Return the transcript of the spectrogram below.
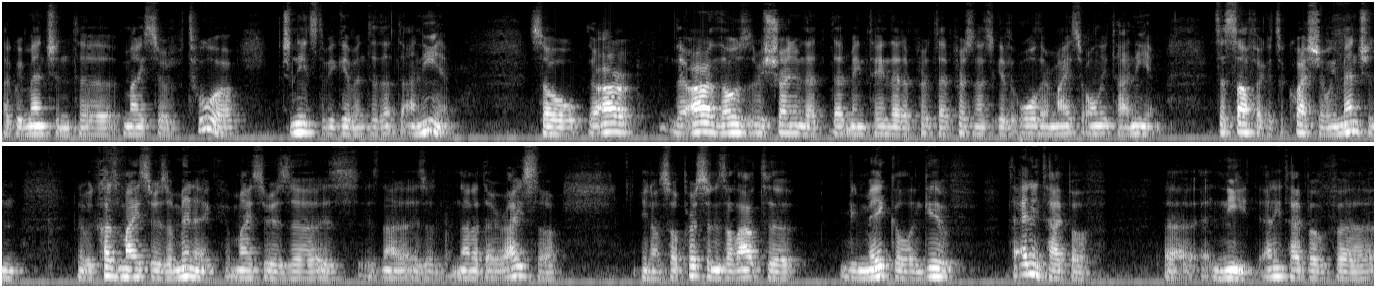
like we mentioned to meiser of which needs to be given to the, the aniyim. So there are there are those Rishonim that, that maintain that a per, that person has to give all their mice only to aniyim. It's a suffix. It's a question. We mentioned you know, because meiser is a minig, meiser is a, is is not a, is a, not a deraisa. You know, so a person is allowed to be makel and give to any type of uh, need, any type of uh,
